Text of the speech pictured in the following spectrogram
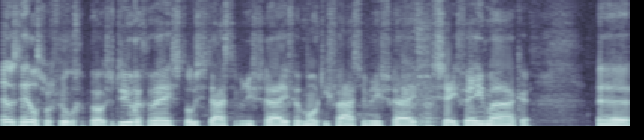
dat is een heel zorgvuldige procedure geweest. Sollicitatiebrief schrijven, motivatiebrief schrijven, cv maken. Eh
